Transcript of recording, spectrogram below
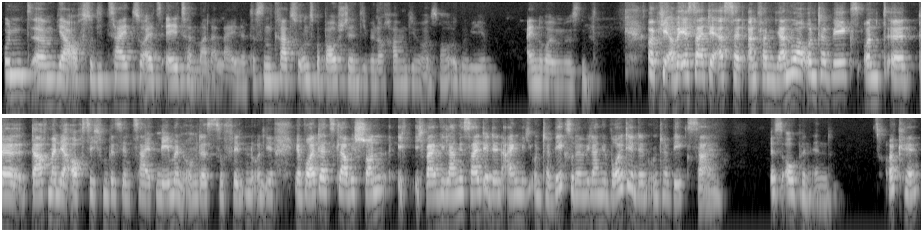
Und ähm, ja, auch so die Zeit so als Eltern mal alleine. Das sind gerade so unsere Baustellen, die wir noch haben, die wir uns noch irgendwie einräumen müssen. Okay, aber ihr seid ja erst seit Anfang Januar unterwegs und äh, da darf man ja auch sich ein bisschen Zeit nehmen, um das zu finden. Und ihr, ihr wollt jetzt, glaube ich, schon, ich, ich weiß, wie lange seid ihr denn eigentlich unterwegs oder wie lange wollt ihr denn unterwegs sein? Ist Open End. Okay.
